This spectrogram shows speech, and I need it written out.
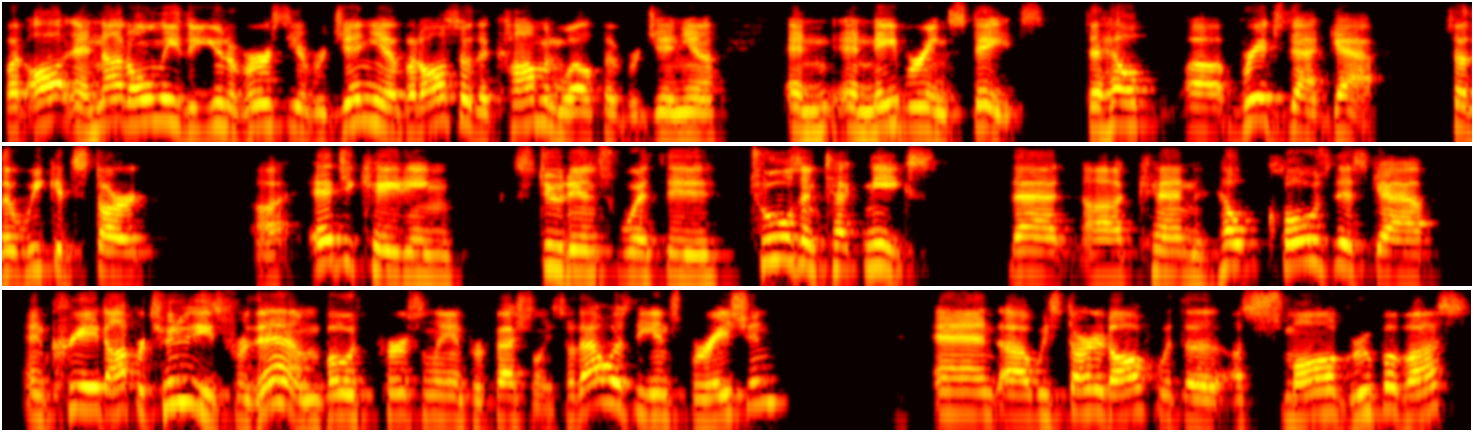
but all, and not only the University of Virginia, but also the Commonwealth of Virginia and, and neighboring states to help uh, bridge that gap so that we could start uh, educating students with the tools and techniques that uh, can help close this gap and create opportunities for them, both personally and professionally. So that was the inspiration. And uh, we started off with a, a, small group of us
